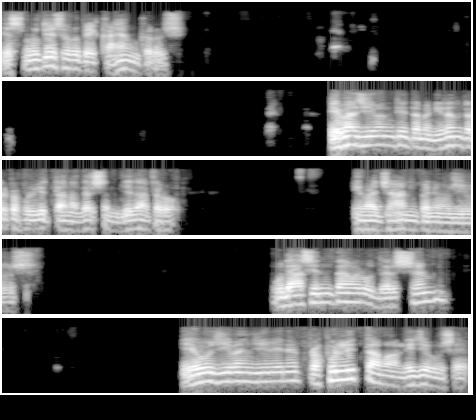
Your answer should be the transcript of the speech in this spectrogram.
જે સ્મૃતિ સ્વરૂપે કાયમ કરું છું એવા જીવનથી તમે નિરંતર પ્રફુલ્લિતતાના દર્શન લીધા કરો. એવા જાન પણ હું જીવું ઉદાસીનતા વાળું દર્શન એવું જીવન જીવીને પ્રફુલ્લિતતામાં લઈ જવું છે.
